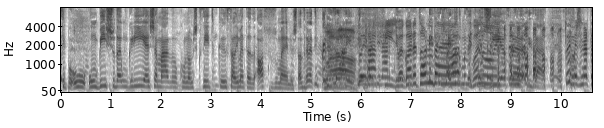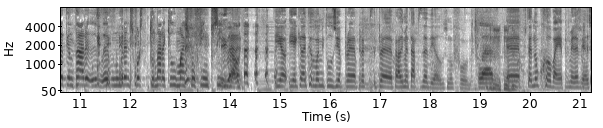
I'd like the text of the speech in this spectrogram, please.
tipo, o- um bicho da Hungria chamado com um nome esquisito que se alimenta de ossos humanos. Estás a ver? Tipo coisas assim. Estou a Ah, imaginar- filho, agora dorme bem. Tudo uma mitologia para. Exato. Estou a imaginar-te a tentar, eh, eh, num grande esforço, de tornar aquilo o mais fofinho possível. Exato. E, e aquilo é tudo uma mitologia para, para, para, para alimentar pesadelos, no fundo. Claro. Uh, portanto, não correu bem a primeira vez.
